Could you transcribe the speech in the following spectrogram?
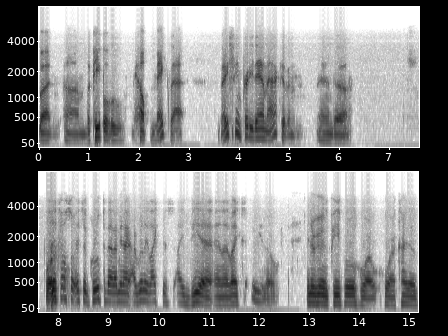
But um, the people who helped make that, they seem pretty damn active and and uh, Well, it's also it's a group that I mean I, I really like this idea, and I like you know interviewing people who are who are kind of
